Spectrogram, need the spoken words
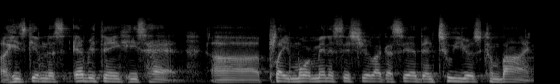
Uh, he's given us everything he's had. Uh, played more minutes this year, like I said, than two years combined.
